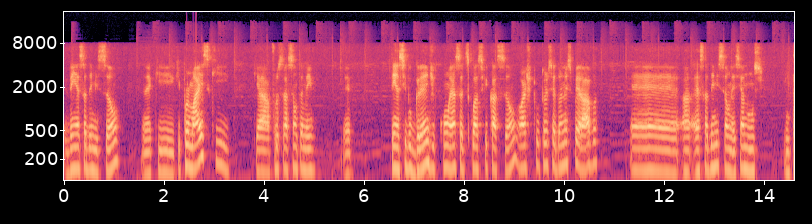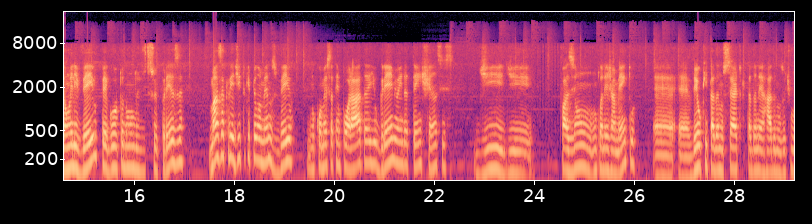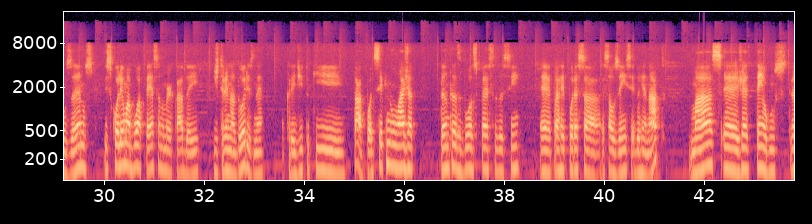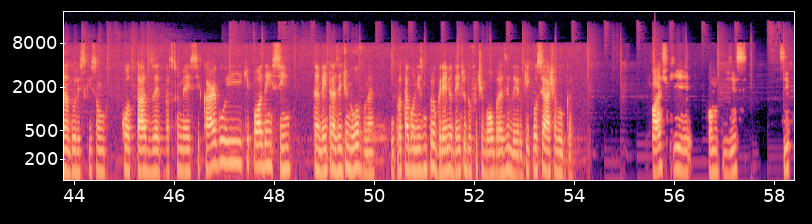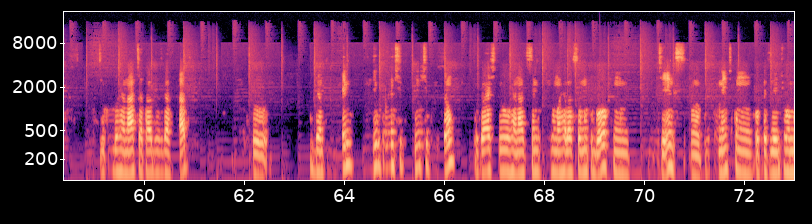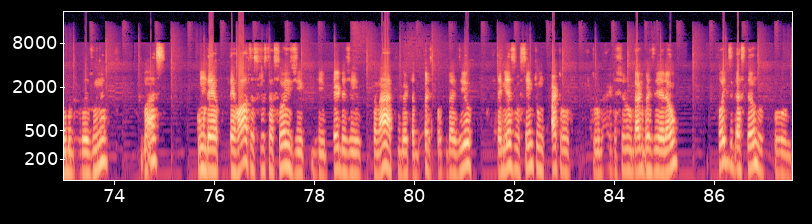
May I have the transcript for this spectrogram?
vem essa demissão, né? Que, que por mais que, que a frustração também é, tenha sido grande com essa desclassificação, eu acho que o torcedor não esperava é, a, essa demissão, né, esse anúncio. Então ele veio, pegou todo mundo de surpresa, mas acredito que pelo menos veio no começo da temporada e o Grêmio ainda tem chances de, de fazer um, um planejamento, é, é, ver o que está dando certo, o que está dando errado nos últimos anos, escolher uma boa peça no mercado aí de treinadores, né? Acredito que tá, pode ser que não haja tantas boas peças assim, é, para repor essa, essa ausência do Renato, mas é, já tem alguns treinadores que são cotados para assumir esse cargo e que podem sim também trazer de novo né, o protagonismo para o Grêmio dentro do futebol brasileiro. O que, que você acha, Luca? Eu acho que, como tu disse, o ciclo, ciclo do Renato já estava desgastado. Do, dentro do Grêmio, digo pela instituição, porque eu acho que o Renato sempre teve uma relação muito boa com James, principalmente com o presidente Romildo Bolsonaro Júnior, mas com de, derrotas, frustrações de, de perdas de campeonato, Libertadores, Copa Brasil, até mesmo sempre um quarto lugar, terceiro lugar no Brasileirão, foi desgastando o,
